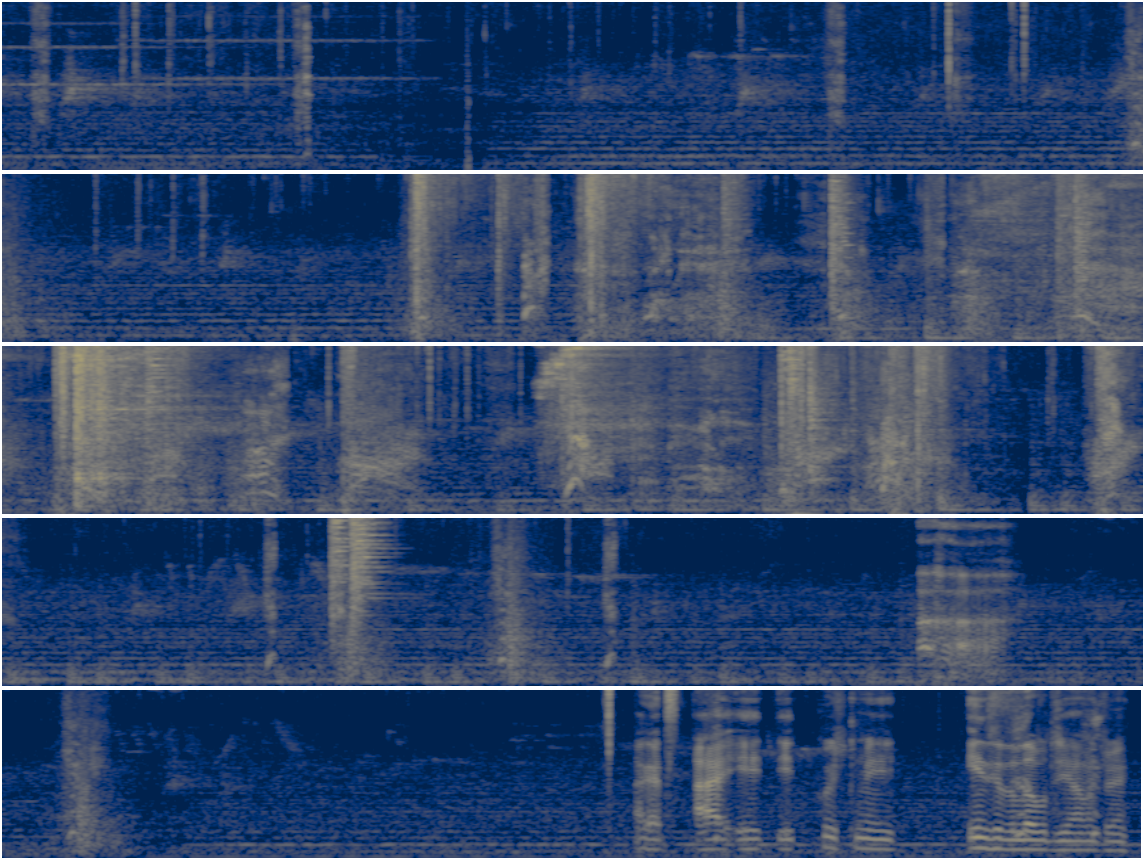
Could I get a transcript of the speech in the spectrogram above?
I got I it it pushed me into the level geometry.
